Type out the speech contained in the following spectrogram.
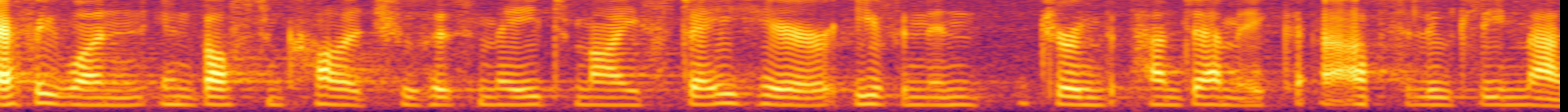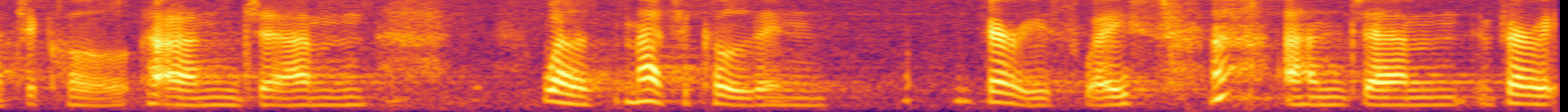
everyone in Boston College who has made my stay here, even in, during the pandemic, absolutely magical and, um, well, magical in various ways and um, very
